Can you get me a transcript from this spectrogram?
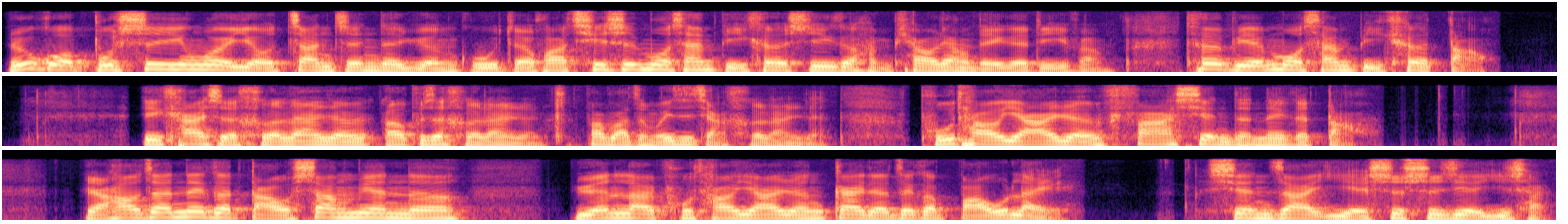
如果不是因为有战争的缘故的话，其实莫桑比克是一个很漂亮的一个地方，特别莫桑比克岛。一开始荷兰人，呃、不是荷兰人，爸爸怎么一直讲荷兰人？葡萄牙人发现的那个岛，然后在那个岛上面呢，原来葡萄牙人盖的这个堡垒，现在也是世界遗产，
